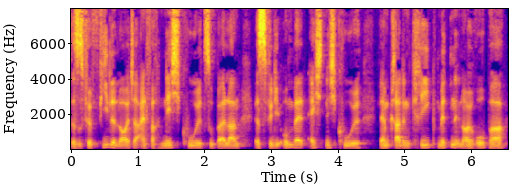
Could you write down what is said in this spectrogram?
das ist für viele Leute einfach nicht cool zu böllern. Es ist für die Umwelt echt nicht cool. Wir haben gerade einen Krieg mitten in Europa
